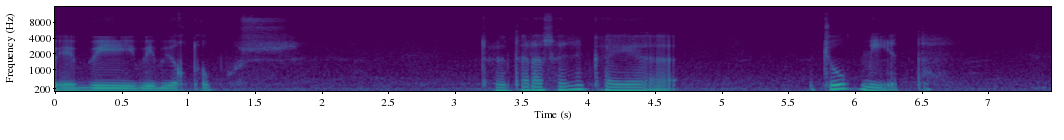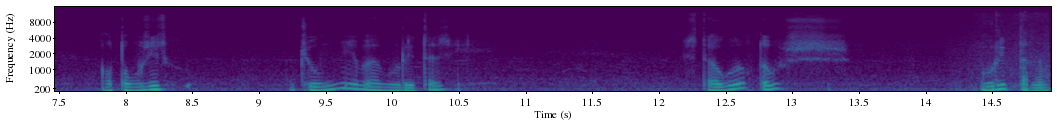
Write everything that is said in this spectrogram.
Baby baby octopus ternyata rasanya kayak cumi ya itu cumi apa gurita sih? Setahu gue octopus gurita kan?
